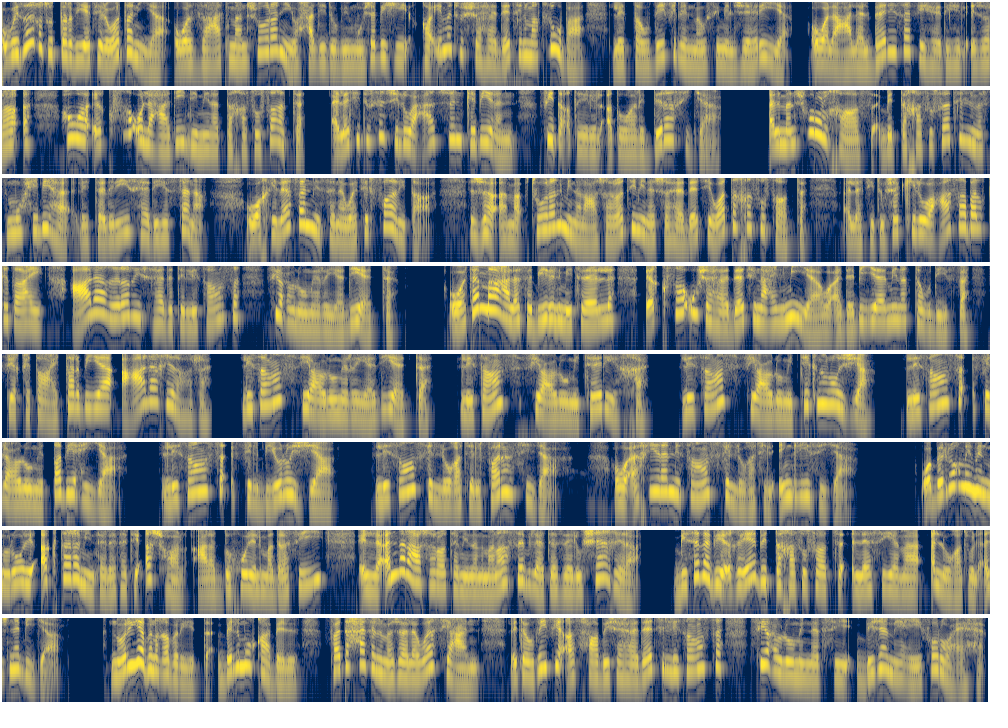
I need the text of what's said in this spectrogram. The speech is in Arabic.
وزارة التربية الوطنية وزعت منشورا يحدد بموجبه قائمة الشهادات المطلوبة للتوظيف للموسم الجاري ولعل البارز في هذه الإجراء هو إقصاء العديد من التخصصات التي تسجل عجزا كبيرا في تأطير الأدوار الدراسية. المنشور الخاص بالتخصصات المسموح بها للتدريس هذه السنة وخلافا للسنوات الفارطة جاء مأتورا من العشرات من الشهادات والتخصصات التي تشكل عصب القطاع على غرار شهادة الليسانس في علوم الرياضيات وتم على سبيل المثال إقصاء شهادات علمية وأدبية من التوظيف في قطاع التربية على غرار. ليسانس في علوم الرياضيات ليسانس في علوم التاريخ. ليسانس في علوم التكنولوجيا. ليسانس في العلوم الطبيعية. ليسانس في البيولوجيا. ليسانس في اللغة الفرنسية. وأخيرا ليسانس في اللغة الإنجليزية. وبالرغم من مرور أكثر من ثلاثة أشهر على الدخول المدرسي إلا أن العشرات من المناصب لا تزال شاغرة بسبب غياب التخصصات لا سيما اللغة الأجنبية. نورية بن غبريط بالمقابل فتحت المجال واسعا لتوظيف أصحاب شهادات الليسانس في علوم النفس بجميع فروعه.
